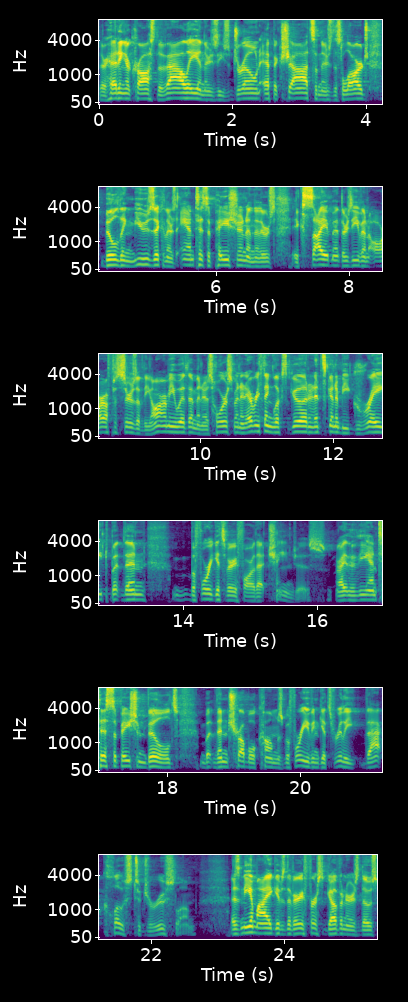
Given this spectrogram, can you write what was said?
they're heading across the valley and there's these drone epic shots and there's this large building music and there's anticipation and there's excitement. There's even officers of the army with him and his horsemen and everything looks good and it's going to be great, but then before he gets very far, that changes, right? The anticipation builds, but then trouble comes before he even gets really that close to Jerusalem. As Nehemiah gives the very first governors those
